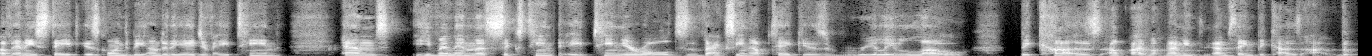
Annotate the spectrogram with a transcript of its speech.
of any state is going to be under the age of 18. And even in the 16 to 18 year olds, the vaccine uptake is really low because up, I mean, I'm saying because uh, the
